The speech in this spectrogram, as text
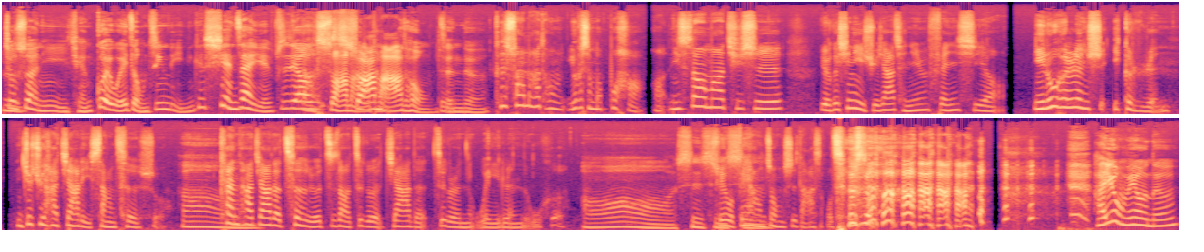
就算你以前贵为总经理，你看现在也不是要刷刷马桶，真的。可是刷马桶有什么不好啊？你知道吗？其实有个心理学家曾经分析哦，你如何认识一个人？你就去他家里上厕所，哦看他家的厕所就知道这个家的这个人的为人如何。哦，是是，所以我非常重视打扫厕所。还有没有呢？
